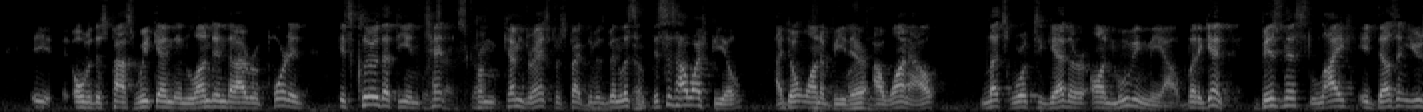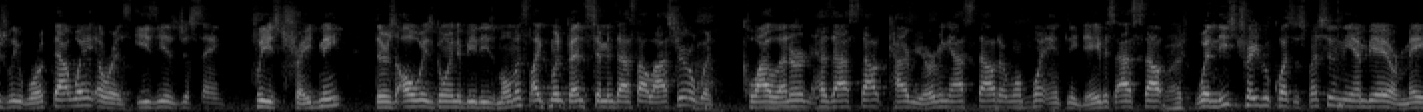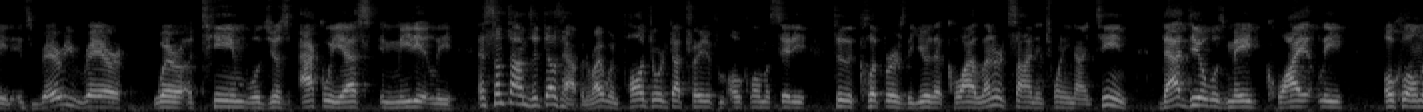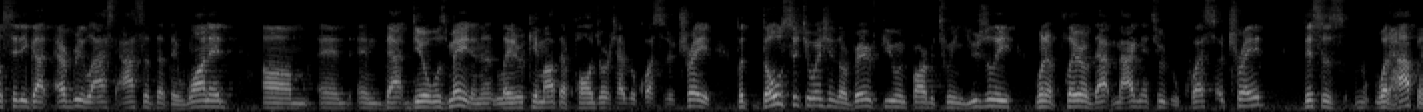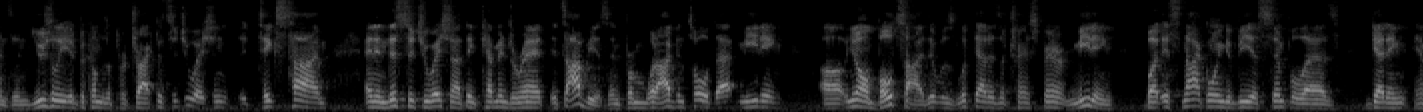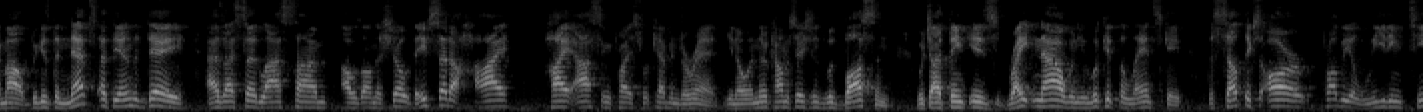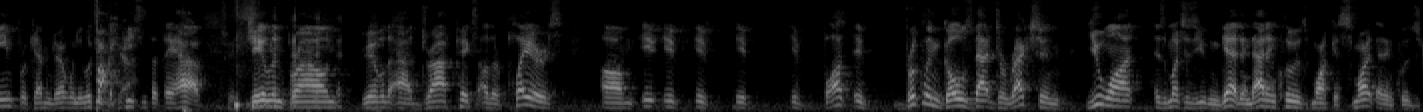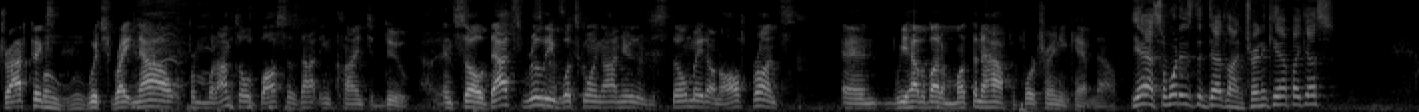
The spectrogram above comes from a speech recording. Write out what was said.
over this past weekend in London that I reported, it's clear that the intent from Kevin Durant's perspective has been, listen, yep. this is how I feel. I don't want to be there. I want out let's work together on moving me out. But again, business, life, it doesn't usually work that way or as easy as just saying, please trade me. There's always going to be these moments like when Ben Simmons asked out last year or when Kawhi Leonard has asked out, Kyrie Irving asked out at one point, Anthony Davis asked out. What? When these trade requests, especially in the NBA, are made, it's very rare where a team will just acquiesce immediately. And sometimes it does happen, right? When Paul George got traded from Oklahoma City, to the Clippers the year that Kawhi Leonard signed in 2019. That deal was made quietly. Oklahoma City got every last asset that they wanted. Um, and and that deal was made, and it later came out that Paul George had requested a trade. But those situations are very few and far between. Usually, when a player of that magnitude requests a trade, this is what happens, and usually it becomes a protracted situation. It takes time, and in this situation, I think Kevin Durant, it's obvious, and from what I've been told, that meeting, uh, you know, on both sides, it was looked at as a transparent meeting, but it's not going to be as simple as getting him out because the Nets, at the end of the day, as I said last time I was on the show, they've set a high, high asking price for Kevin Durant. You know, in their conversations with Boston, which I think is right now when you look at the landscape, the Celtics are probably a leading team for Kevin Durant when you look Fuck at the yeah. pieces that they have. Jalen Brown, you're able to add draft picks, other players. Um, if if if if if, Bos- if Brooklyn goes that direction, you want as much as you can get, and that includes Marcus Smart, that includes draft picks, which right now, from what I'm told, Boston's not inclined to do. And so that's really what's going on here. There's a stalemate on all fronts, and we have about a month and a half before training camp now. Yeah. So what is the deadline? Training camp, I guess.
